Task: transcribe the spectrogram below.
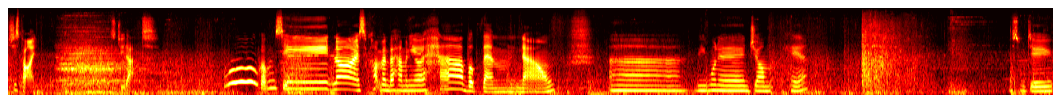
She's fine. Let's do that. Ooh, goblin seed. Nice. I can't remember how many I have of them now. Uh, we want to jump here. This will do.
